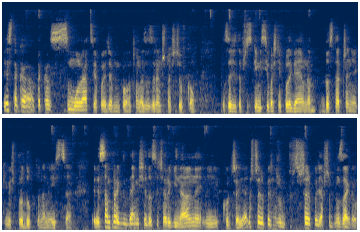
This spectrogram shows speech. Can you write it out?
To jest taka, taka symulacja, powiedziałbym, połączona ze zręcznościówką. W zasadzie te wszystkie misje właśnie polegają na dostarczeniu jakiegoś produktu na miejsce. Sam projekt wydaje mi się dosyć oryginalny i kurczę, ja szczerze powiedziawszy, szczerze powiedziawszy bym zagrał.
